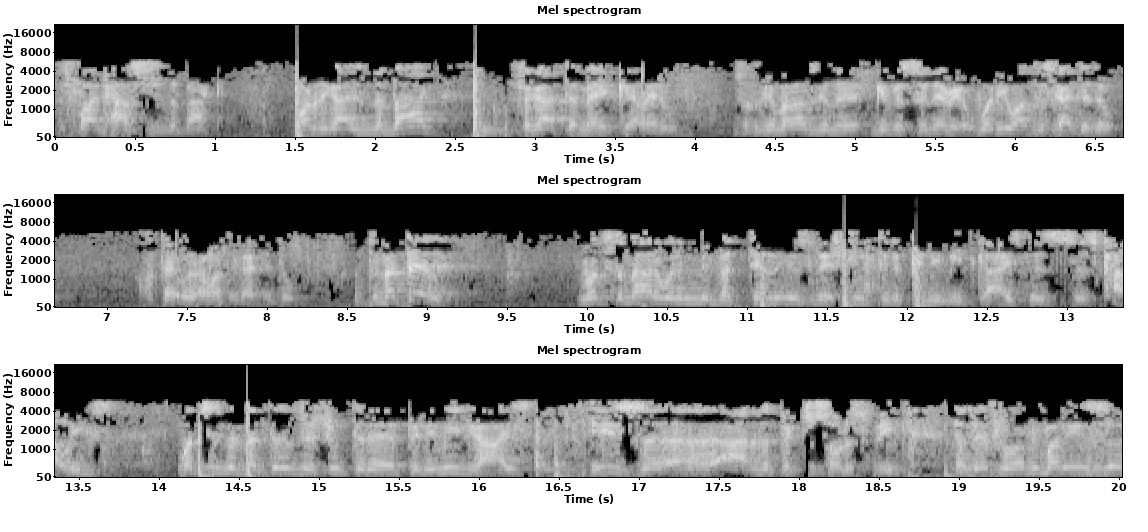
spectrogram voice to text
There's five houses in the back. One of the guys in the back forgot to make an eruv. So the Gemara is going to give a scenario. What do you want this guy to do? I'll tell you what I want the guy to do. To batel. What's the matter with him mivateling his shoot to the pinimit guys, his, his colleagues? Once he's mivateling his shoot to the pinimit guys, he's uh, out of the picture, so to speak, and therefore everybody's uh,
